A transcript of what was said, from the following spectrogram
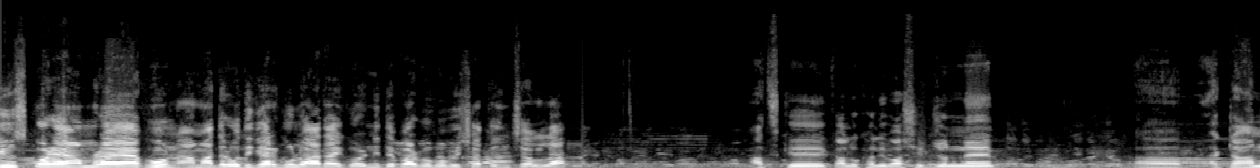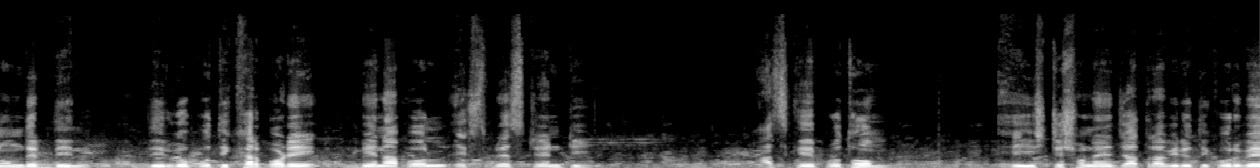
ইউজ করে আমরা এখন আমাদের অধিকারগুলো আদায় করে নিতে পারব ভবিষ্যতে ইনশাল্লাহ আজকে কালুখালীবাসীর জন্যে একটা আনন্দের দিন। দীর্ঘ প্রতীক্ষার পরে বেনাপোল এক্সপ্রেস ট্রেনটি আজকে প্রথম এই স্টেশনে যাত্রা বিরতি করবে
